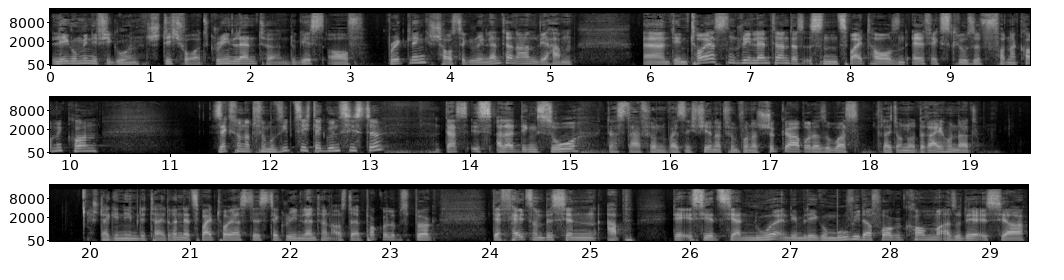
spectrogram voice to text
Lego Minifiguren, Stichwort Green Lantern. Du gehst auf Bricklink, schaust dir Green Lantern an. Wir haben äh, den teuersten Green Lantern, das ist ein 2011 Exclusive von der Comic Con. 675 der günstigste. Das ist allerdings so, dass dafür, weiß nicht, 400, 500 Stück gab oder sowas. Vielleicht auch nur 300. Steige nie im Detail drin. Der zweiteuerste ist der Green Lantern aus der Apocalypseburg. Der fällt so ein bisschen ab. Der ist jetzt ja nur in dem Lego Movie davor gekommen. Also der ist ja,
